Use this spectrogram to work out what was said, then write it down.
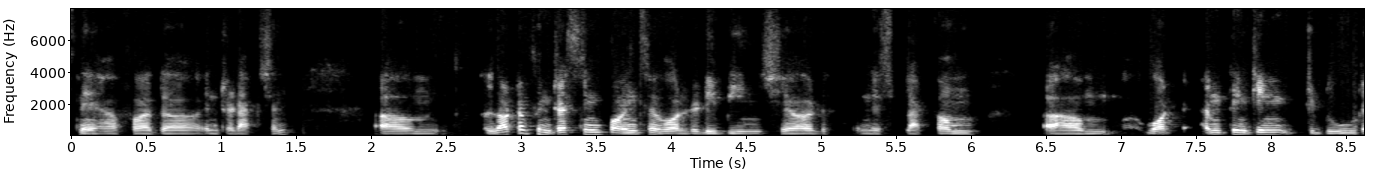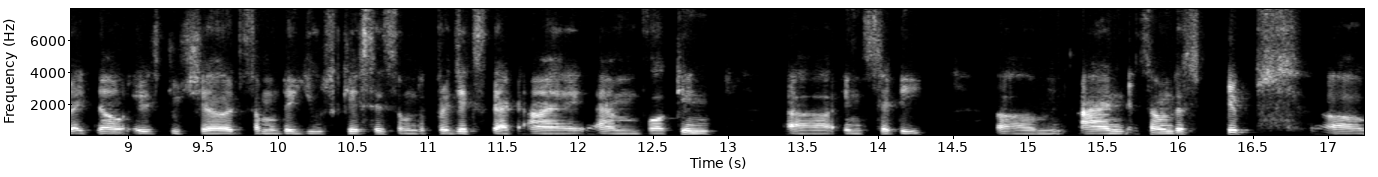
Sneha for the introduction. Um, a lot of interesting points have already been shared in this platform. Um, what I'm thinking to do right now is to share some of the use cases, some of the projects that I am working uh, in Citi, um, and some of the tips uh,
